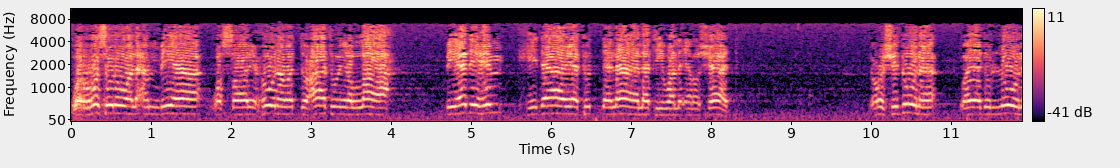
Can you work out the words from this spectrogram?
والرسل والأنبياء والصالحون والدعاة إلى الله بيدهم هداية الدلالة والإرشاد. يرشدون ويدلون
